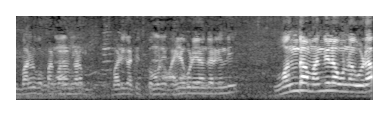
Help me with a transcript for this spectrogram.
ఈ బళ్ళు పరిపాలన కూడా బడి కట్టించుకోమని ఆయన కూడా ఏం జరిగింది. వంద మందిలో ఉన్నా కూడా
